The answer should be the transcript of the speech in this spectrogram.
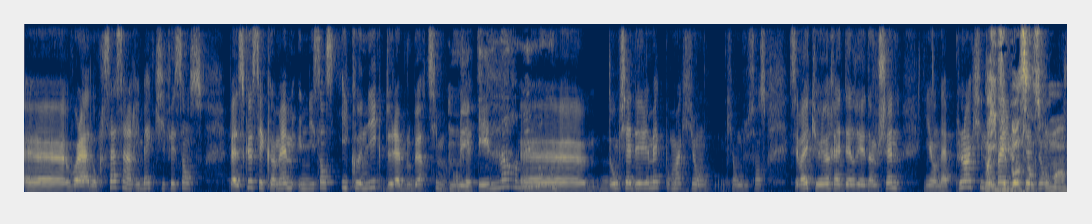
Euh, voilà, donc ça c'est un remake qui fait sens parce que c'est quand même une licence iconique de la Bluebird Team en Mais fait. énormément. Euh, donc il y a des remakes pour moi qui ont, qui ont du sens. C'est vrai que Red Dead Redemption, il y en a plein qui n'ont Ouais, pas fait eu l'occasion. pour moi.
